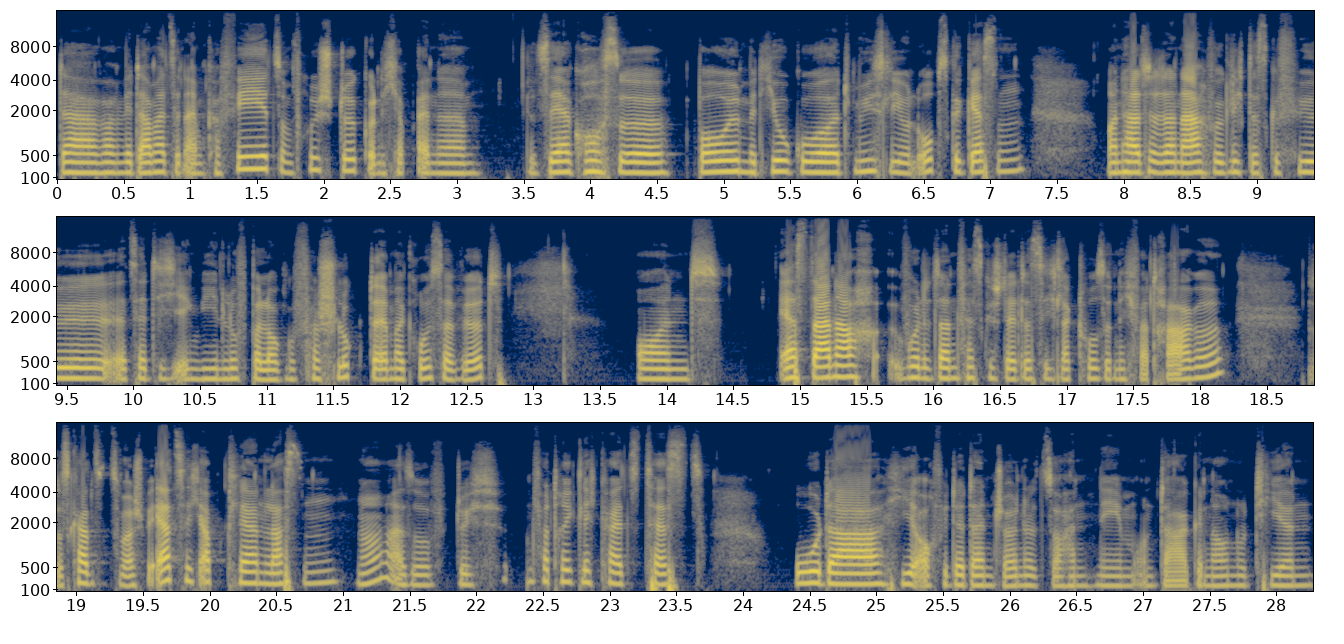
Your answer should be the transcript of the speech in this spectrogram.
Da waren wir damals in einem Café zum Frühstück und ich habe eine sehr große Bowl mit Joghurt, Müsli und Obst gegessen und hatte danach wirklich das Gefühl, als hätte ich irgendwie einen Luftballon verschluckt, der immer größer wird. Und Erst danach wurde dann festgestellt, dass ich Laktose nicht vertrage. Das kannst du zum Beispiel ärztlich abklären lassen, ne? also durch Unverträglichkeitstests oder hier auch wieder dein Journal zur Hand nehmen und da genau notieren,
